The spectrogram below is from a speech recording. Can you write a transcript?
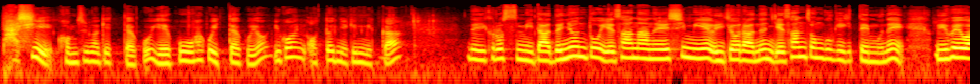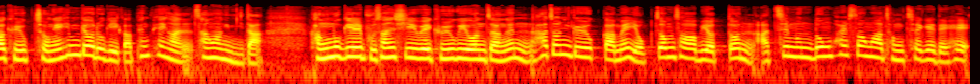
다시 검증하겠다고 예고하고 있다고요. 이건 어떤 얘기입니까? 네, 그렇습니다. 내년도 예산안을 심의해 의결하는 예산 정국이기 때문에 의회와 교육청의 힘겨루기가 팽팽한 상황입니다. 강무길 부산시의회 교육위원장은 하전교육감의 역점 사업이었던 아침운동 활성화 정책에 대해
